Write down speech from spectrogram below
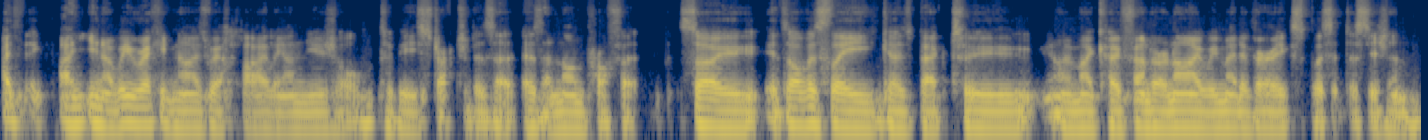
I think, I, you know, we recognise we're highly unusual to be structured as a as a non-profit. So it obviously goes back to you know my co-founder and I. We made a very explicit decision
